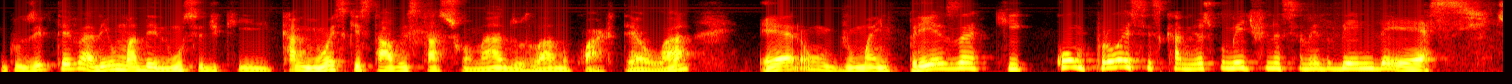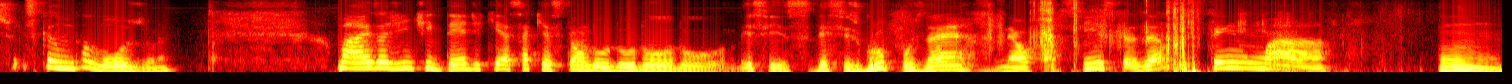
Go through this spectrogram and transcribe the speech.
Inclusive teve ali uma denúncia de que caminhões que estavam estacionados lá no quartel lá eram de uma empresa que comprou esses caminhões por meio de financiamento do BNDES. Isso é escandaloso, né? Mas a gente entende que essa questão do, do, do, do desses, desses grupos né, neofascistas, elas têm uma, um,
